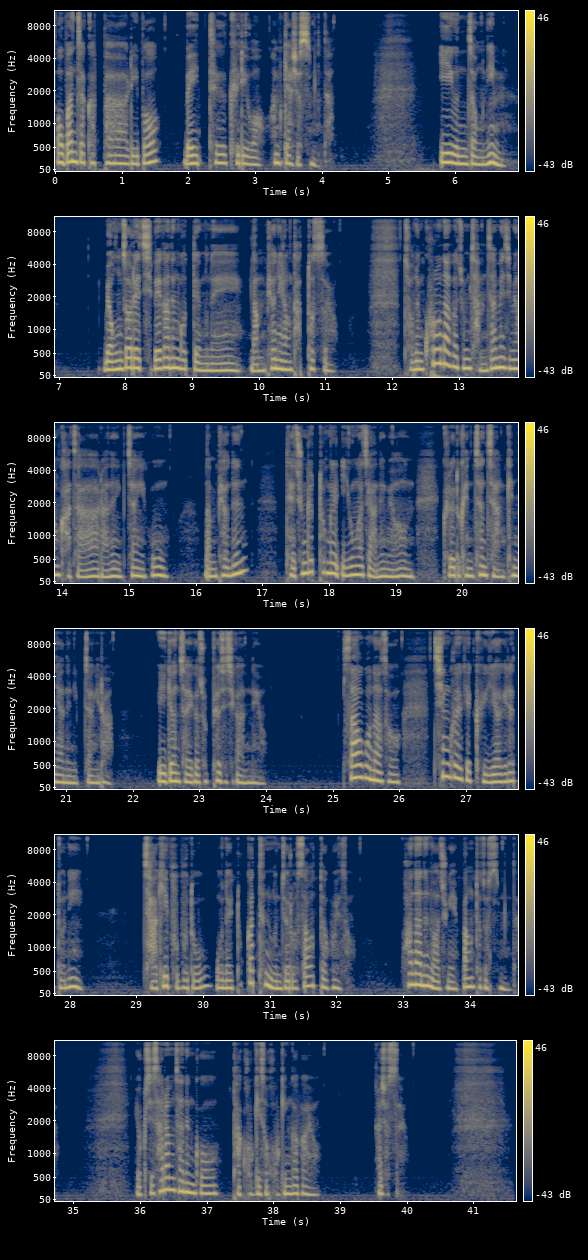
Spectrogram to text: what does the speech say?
어반자카파 River 메이트 그리워 함께 하셨습니다. 이은정님, 명절에 집에 가는 것 때문에 남편이랑 다퉜어요. 저는 코로나가 좀 잠잠해지면 가자 라는 입장이고, 남편은 대중교통을 이용하지 않으면 그래도 괜찮지 않겠냐는 입장이라 의견 차이가 좁혀지지가 않네요. 싸우고 나서 친구에게 그 이야기를 했더니 자기 부부도 오늘 똑같은 문제로 싸웠다고 해서 화나는 와중에 빵 터졌습니다. 역시 사람 사는 거 다 거기서 거긴가 봐요. 하셨어요.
